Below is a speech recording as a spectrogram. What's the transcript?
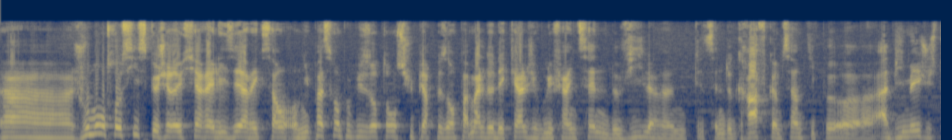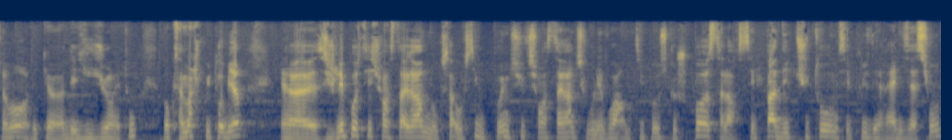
Euh, je vous montre aussi ce que j'ai réussi à réaliser avec ça en y passant un peu plus de temps, superposant pas mal de décals. J'ai voulu faire une scène de ville, une scène de graphe comme ça, un petit peu euh, abîmée justement avec euh, des usures et tout. Donc ça marche plutôt bien. je l'ai posté sur Instagram, donc ça aussi vous pouvez me suivre sur Instagram si vous voulez voir un petit peu ce que je poste. Alors c'est pas des tutos, mais c'est plus des réalisations.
